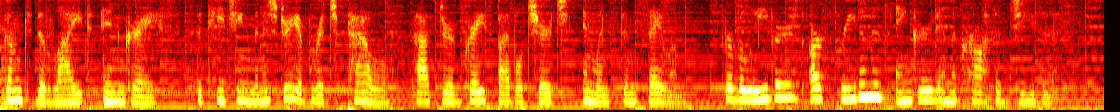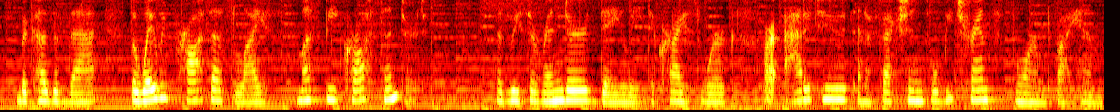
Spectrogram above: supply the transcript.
Welcome to Delight in Grace, the teaching ministry of Rich Powell, pastor of Grace Bible Church in Winston-Salem. For believers, our freedom is anchored in the cross of Jesus. Because of that, the way we process life must be cross centered. As we surrender daily to Christ's work, our attitudes and affections will be transformed by Him.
